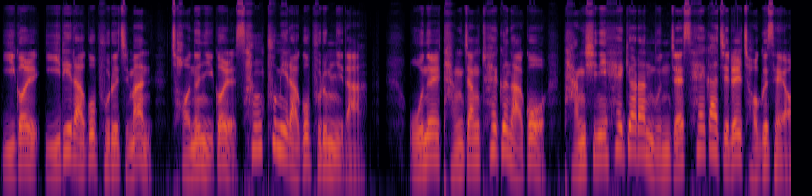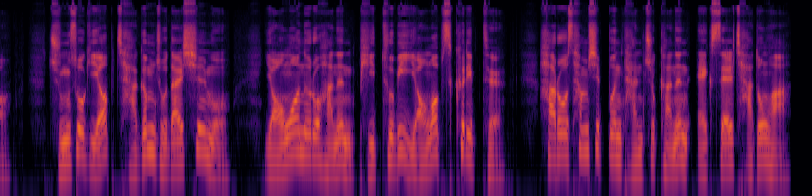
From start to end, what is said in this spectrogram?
이걸 일이라고 부르지만 저는 이걸 상품이라고 부릅니다. 오늘 당장 퇴근하고 당신이 해결한 문제 세 가지를 적으세요. 중소기업 자금 조달 실무, 영원으로 하는 B2B 영업 스크립트, 하루 30분 단축하는 엑셀 자동화.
